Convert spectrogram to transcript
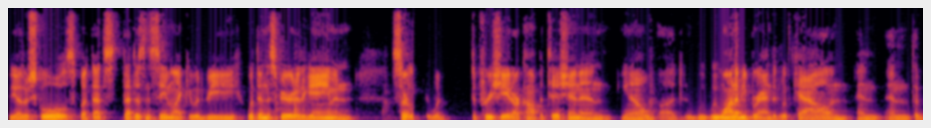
the other schools, but that's that doesn't seem like it would be within the spirit of the game, and certainly would depreciate our competition and you know uh, we, we want to be branded with Cal and and and the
